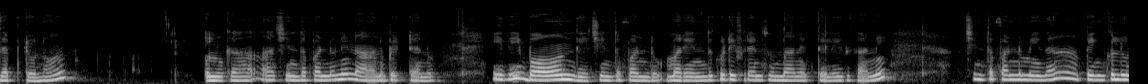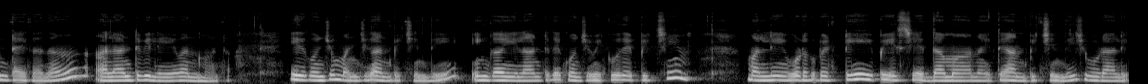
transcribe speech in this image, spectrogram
జెప్టోలో ఇంకా ఆ చింతపండుని నానబెట్టాను. ఇది బాగుంది చింతపండు. మరి ఎందుకు డిఫరెన్స్ ఉందా అనేది తెలియదు కానీ చింతపండు మీద పెంకులు ఉంటాయి కదా అలాంటివి లేవన్నమాట. ఇది కొంచెం మంచిగా అనిపించింది. ఇంకా ఇలాంటిదే కొంచెం ఎక్కువ తెప్పించి మళ్ళీ ఉడకబెట్టి పేస్ట్ చేద్దామా అని అయితే అనిపించింది చూడాలి.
